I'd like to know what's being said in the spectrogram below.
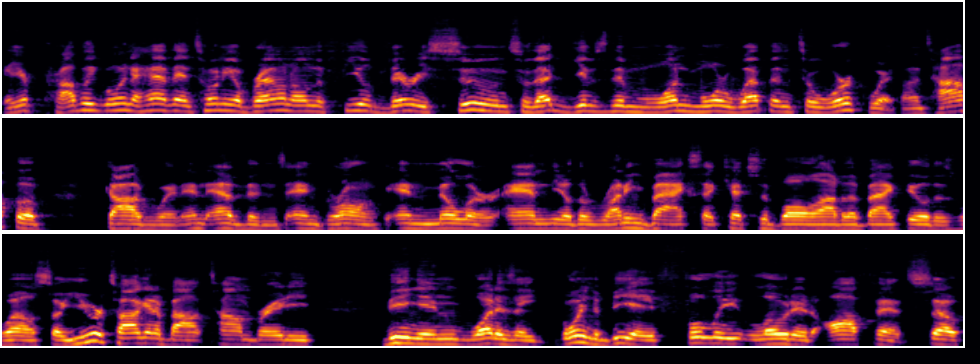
they are probably going to have Antonio Brown on the field very soon. So that gives them one more weapon to work with on top of Godwin and Evans and Gronk and Miller and you know the running backs that catch the ball out of the backfield as well. So you were talking about Tom Brady being in what is a going to be a fully loaded offense. So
